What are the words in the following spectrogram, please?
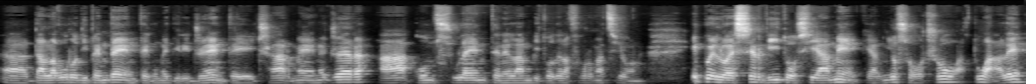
uh, dal lavoro dipendente come dirigente, HR manager, a consulente nell'ambito della formazione. E quello è servito sia a me che al mio socio attuale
